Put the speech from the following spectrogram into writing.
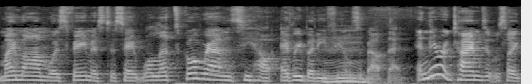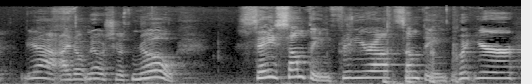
my mom was famous to say, Well, let's go around and see how everybody feels Mm. about that. And there were times it was like, Yeah, I don't know. She goes, No, say something, figure out something, put your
